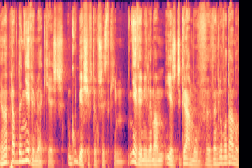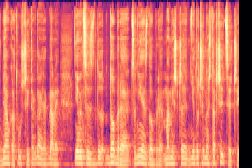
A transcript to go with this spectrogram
Ja naprawdę nie wiem, jak jeść. Gubię się w tym wszystkim. Nie wiem, ile mam jeść gramów węglowodanów, białka, tłuszczy i tak dalej, tak. Nie wiem, co jest do dobre, co nie jest dobre. Mam jeszcze niedoczynność tarczycy, czy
